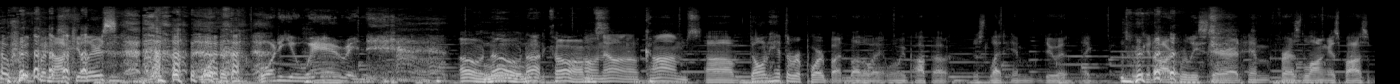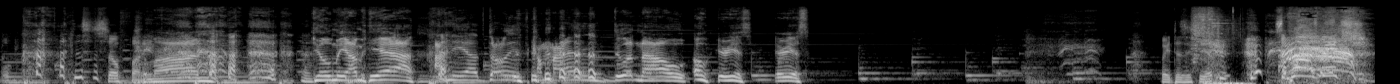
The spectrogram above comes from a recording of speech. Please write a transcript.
with binoculars. what are you wearing? Oh no, Ooh. not comms. Oh no, no comms. Um, don't hit the report button, by the way, when we pop out. Just let him do it. Like so we could awkwardly stare at him for as long as possible. this is so funny. Come on. Kill me. I'm here. I'm here, do it. Come on. Do it now. Oh, here he is. Here he is. Wait, does he see it? Surprise, bitch!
